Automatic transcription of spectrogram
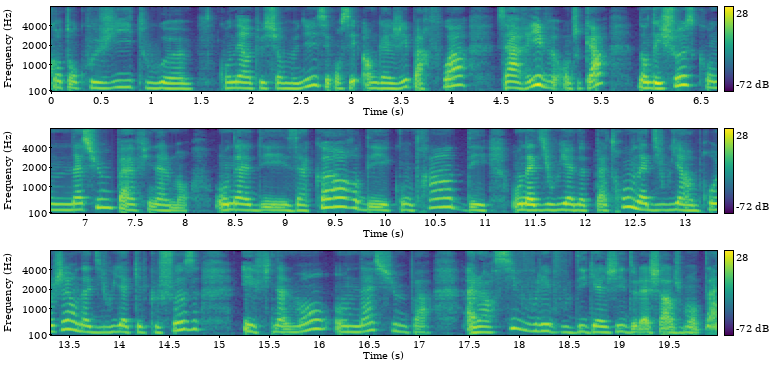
quand on cogite ou euh, qu'on est un peu surmené, c'est qu'on s'est engagé parfois, ça arrive en tout cas, dans des choses qu'on n'assume pas finalement. On a des accords, des contraintes, des... on a dit oui à notre patron, on a dit oui à un projet, on a dit oui à quelque chose, et finalement on n'assume pas. Alors si vous voulez vous dégager de la charge mentale,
